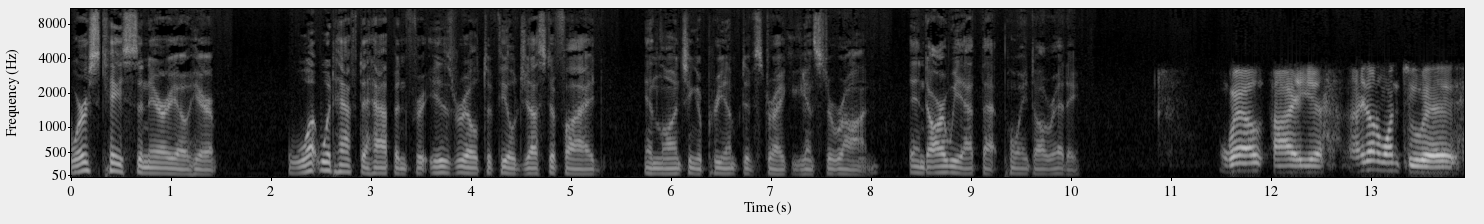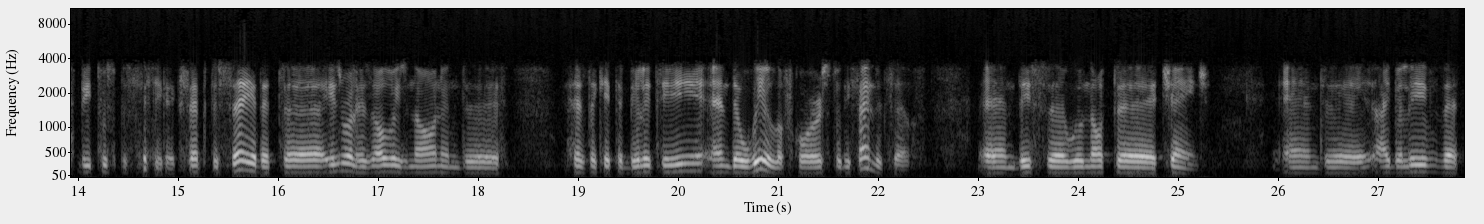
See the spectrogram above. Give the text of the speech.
worst case scenario here, what would have to happen for Israel to feel justified in launching a preemptive strike against Iran? And are we at that point already? Well, I uh, I don't want to uh, be too specific, except to say that uh, Israel has always known and uh, has the capability and the will, of course, to defend itself, and this uh, will not uh, change. And I believe that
